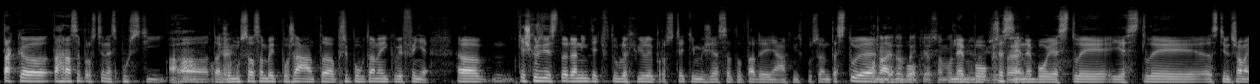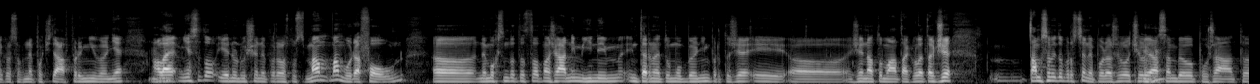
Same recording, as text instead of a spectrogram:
tak uh, ta hra se prostě nespustí. Aha, uh, okay. Takže musel jsem být pořád uh, připoutaný k Wi-Fi. Uh, těžko říct, jestli to daný teď v tuhle chvíli prostě tím, že se to tady nějakým způsobem testuje, Pořád nebo, bytě, nebo přesně, je... nebo jestli, jestli s tím třeba Microsoft nepočítá v první vlně, mm. ale mně se to jednoduše nepodařilo spustit. Mám, mám Vodafone, uh, nemohl jsem to testovat na žádným jiným internetu mobilním, protože i uh, že na to má takhle, takže mm, tam se mi to prostě nepodařilo, čili mm-hmm. já mhm. jsem byl pořád uh,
